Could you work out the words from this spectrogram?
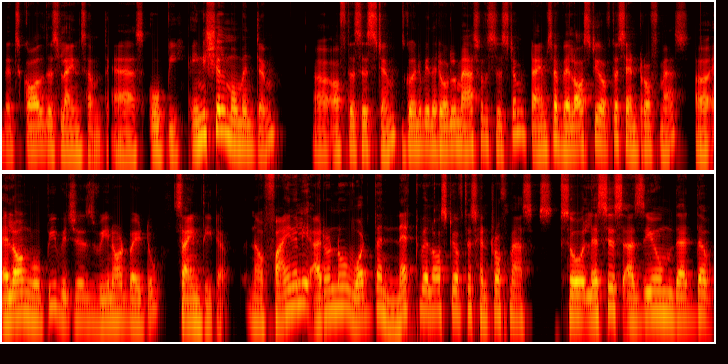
let's call this line something as OP. Initial momentum of the system is going to be the total mass of the system times the velocity of the center of mass uh, along OP, which is V naught by 2 sine theta. Now, finally, I don't know what the net velocity of the center of mass is. So let's just assume that the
